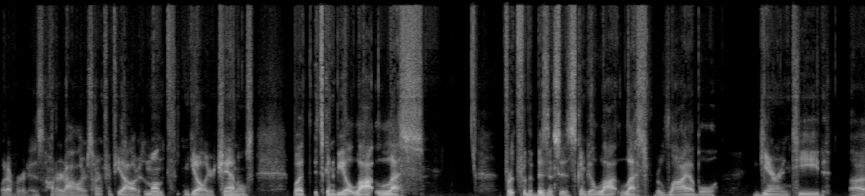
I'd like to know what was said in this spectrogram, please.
whatever it is, hundred dollars, hundred fifty dollars a month, and get all your channels. But it's going to be a lot less for for the businesses. It's going to be a lot less reliable, guaranteed uh,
